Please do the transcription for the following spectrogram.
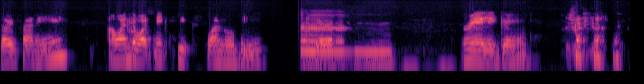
so funny. I wonder Yeah. what next week's one will be. Um, Really good. It's really good.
